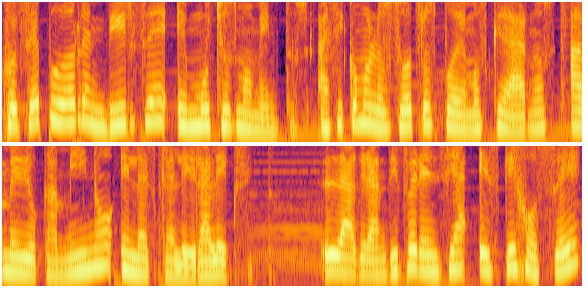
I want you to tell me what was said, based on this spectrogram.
José pudo rendirse en muchos momentos, así como nosotros podemos quedarnos a medio camino en la escalera al éxito. La gran diferencia es que José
